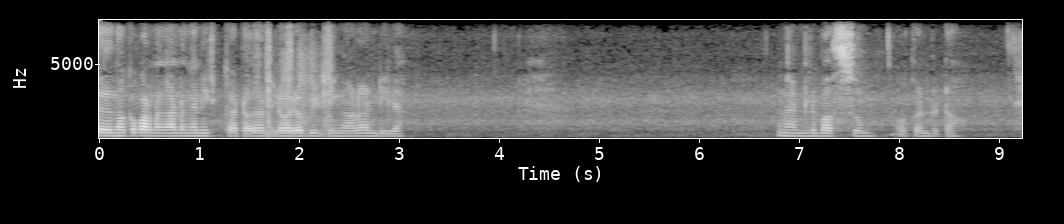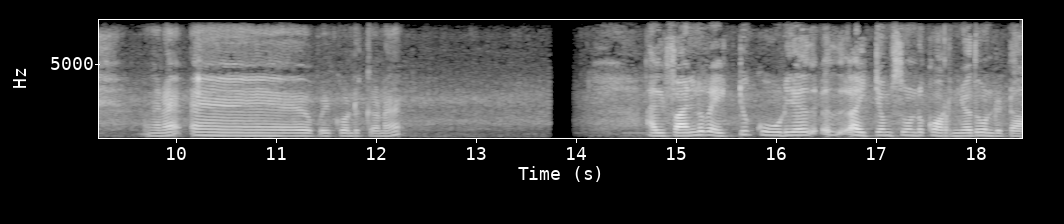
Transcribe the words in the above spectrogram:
എന്നൊക്കെ പറഞ്ഞുകൊണ്ട് ഇങ്ങനെ ഇരിക്കുക കേട്ടോ കണ്ടില്ല? ഓരോ ബിൽഡിങ്ങുകൾ കണ്ടില്ല? നല്ല ബസ്സും ഒക്കെ ഉണ്ട് കേട്ടോ അങ്ങനെ പോയിക്കൊണ്ടിരിക്കുകയാണ് അൽഫാനിൽ റേറ്റ് കൂടിയ ഐറ്റംസ് കൊണ്ട് കുറഞ്ഞതും ഉണ്ട് കേട്ടോ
